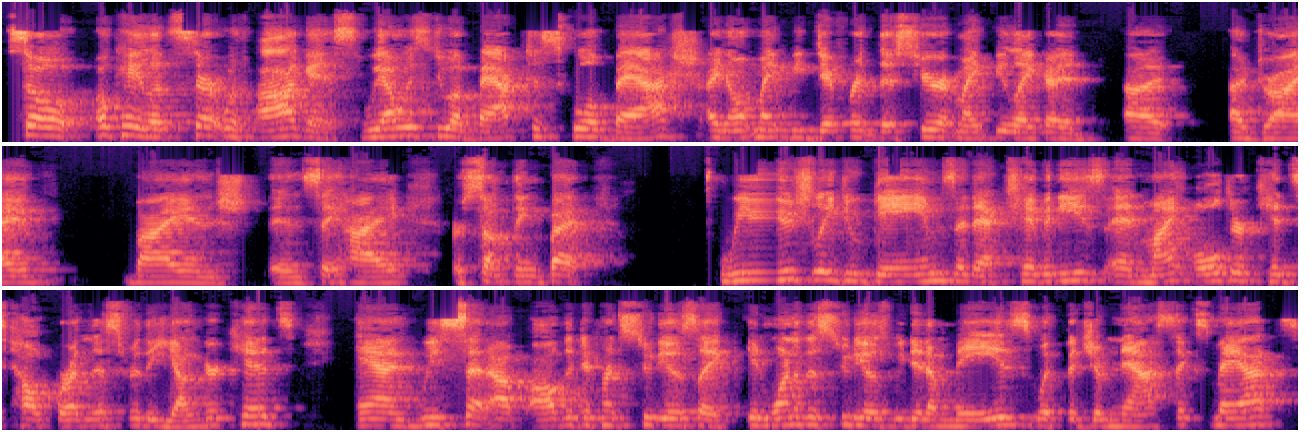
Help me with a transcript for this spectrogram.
So, okay, let's start with August. We always do a back to school bash. I know it might be different this year. It might be like a, a, a drive by and, and say hi or something, but we usually do games and activities and my older kids help run this for the younger kids. And we set up all the different studios like in one of the studios we did a maze with the gymnastics mats.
